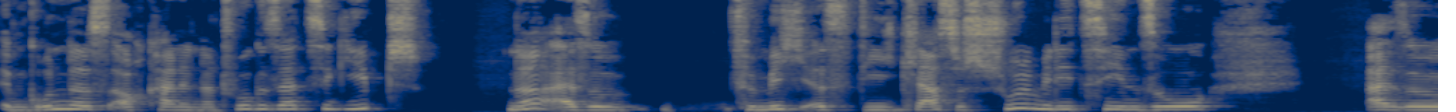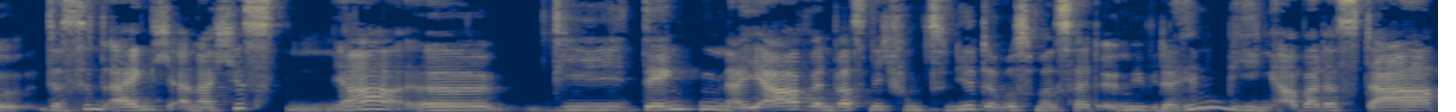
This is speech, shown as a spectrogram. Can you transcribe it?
im Grunde es auch keine Naturgesetze gibt. Ne? Also für mich ist die klassische Schulmedizin so, also das sind eigentlich Anarchisten, ja, äh, die denken, na ja, wenn was nicht funktioniert, dann muss man es halt irgendwie wieder hinbiegen, aber dass da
